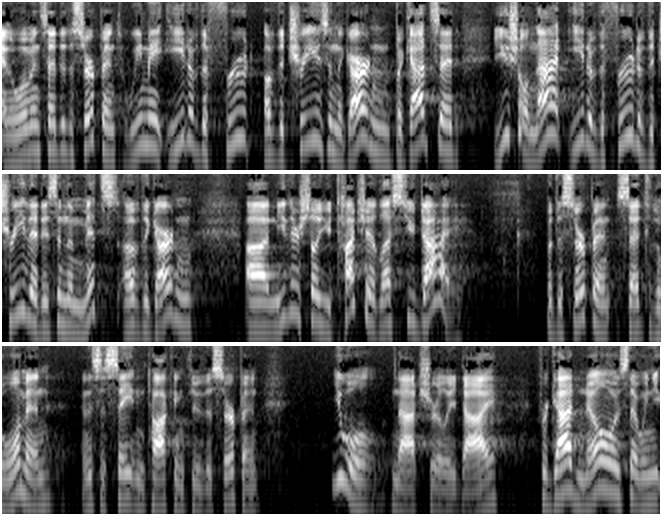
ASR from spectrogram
And the woman said to the serpent, We may eat of the fruit of the trees in the garden, but God said, You shall not eat of the fruit of the tree that is in the midst of the garden, uh, neither shall you touch it, lest you die. But the serpent said to the woman, and this is Satan talking through the serpent, you will not surely die. For God knows that when you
